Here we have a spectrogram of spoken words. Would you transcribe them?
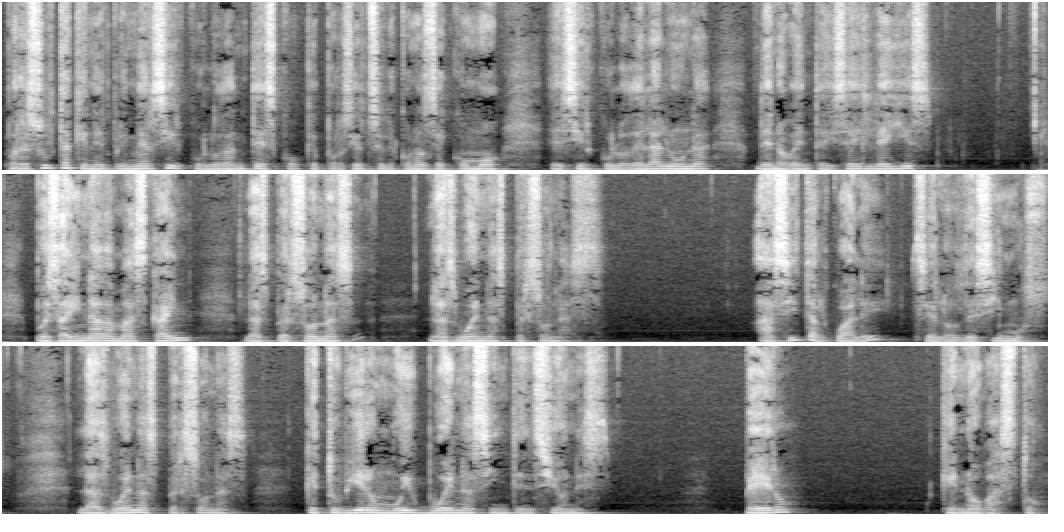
Pues resulta que en el primer círculo dantesco, que por cierto se le conoce como el círculo de la luna, de 96 leyes, pues ahí nada más caen las personas, las buenas personas. Así tal cual, ¿eh? se los decimos, las buenas personas que tuvieron muy buenas intenciones, pero que no bastó.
